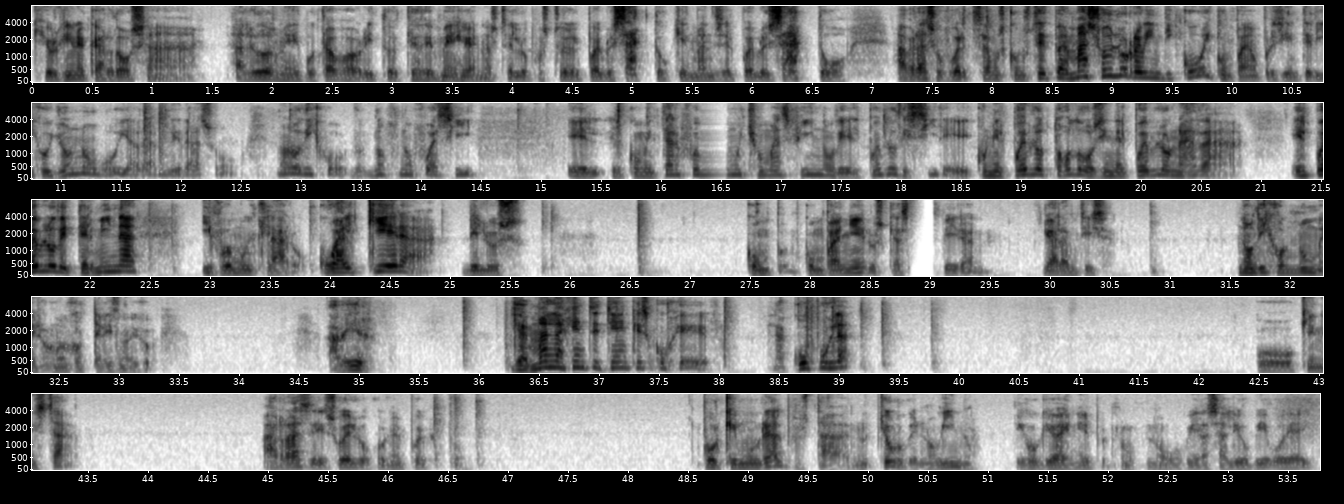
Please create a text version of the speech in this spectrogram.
Georgina Cardosa, saludos, mi diputado favorito, tío de Megan, usted lo postula el pueblo, exacto, quien manda es el pueblo, exacto. Abrazo fuerte, estamos con usted. Pero además hoy lo reivindicó el compañero presidente, dijo, yo no voy a dar dedazo. No lo dijo, no, no fue así el, comentario fue mucho más fino de el pueblo decide, con el pueblo todo, sin el pueblo nada. El pueblo determina y fue muy claro, cualquiera de los compañeros que aspiran garantiza. No dijo número, no dijo tres, no dijo... A ver, y además la gente tiene que escoger la cúpula o quién está a ras de suelo con el pueblo. Porque Munreal, pues está, yo creo que no vino. Dijo que iba a venir, pero no, no hubiera salido vivo de ahí.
